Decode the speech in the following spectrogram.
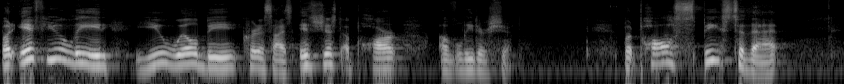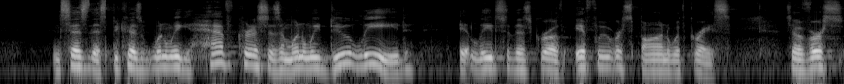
But if you lead, you will be criticized. It's just a part of leadership. But Paul speaks to that and says this because when we have criticism, when we do lead, it leads to this growth if we respond with grace. So, verse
